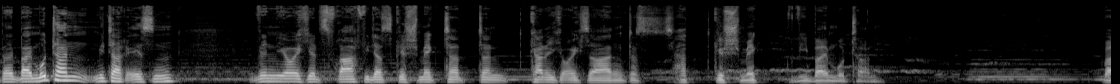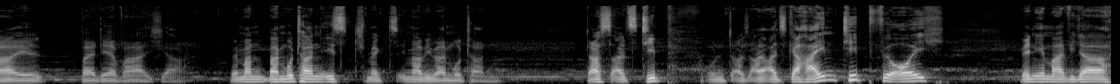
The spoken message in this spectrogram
bei, bei Muttern Mittagessen, wenn ihr euch jetzt fragt, wie das geschmeckt hat, dann kann ich euch sagen, das hat geschmeckt wie bei Muttern. Weil bei der war ich ja. Wenn man bei Muttern isst, schmeckt es immer wie bei Muttern. Das als Tipp und als, als Geheimtipp für euch, wenn ihr mal wieder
